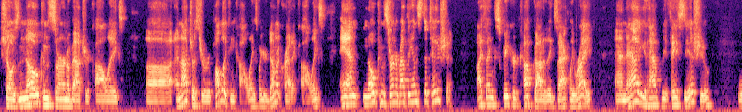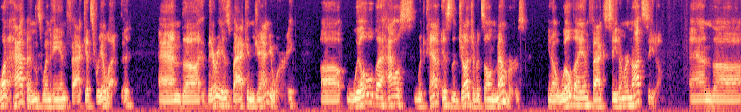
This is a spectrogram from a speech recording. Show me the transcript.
Shows no concern about your colleagues, uh, and not just your Republican colleagues, but your Democratic colleagues, and no concern about the institution. I think Speaker Cupp got it exactly right. And now you have to face the issue what happens when he, in fact, gets reelected? And uh, there he is back in January. Uh, will the House, which can, is the judge of its own members, you know, will they in fact seat him or not seat him? And uh,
